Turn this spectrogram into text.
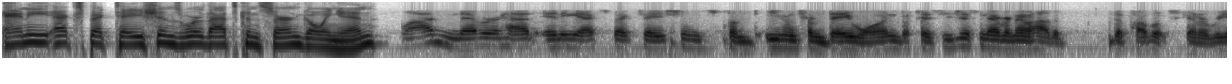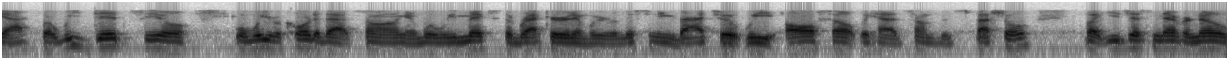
any expectations where that's concerned going in? Well, I've never had any expectations from even from day one because you just never know how the the public's going to react. But we did feel when we recorded that song and when we mixed the record and we were listening back to it, we all felt we had something special. But you just never know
